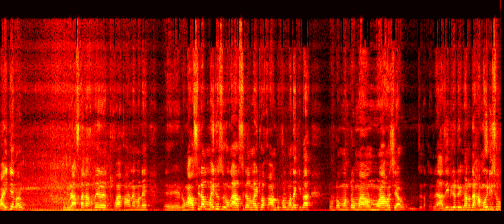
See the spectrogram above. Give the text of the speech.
বাৰীতে বাৰু। কিন্তু ৰাস্তাৰ কাষতে থকাৰ কাৰণে মানে ৰঙা ৰছীডাল মাৰি থৈছোঁ। ৰঙা ৰছীডাল মাৰি থোৱা কাৰণটো হ'ল মানে কিবা তন্ত্ৰ মন্ত্ৰ মৰা হৈছে আৰু। আজিৰ ভিডিঅ'টো ইমানতে সামৰি দিছোঁ।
